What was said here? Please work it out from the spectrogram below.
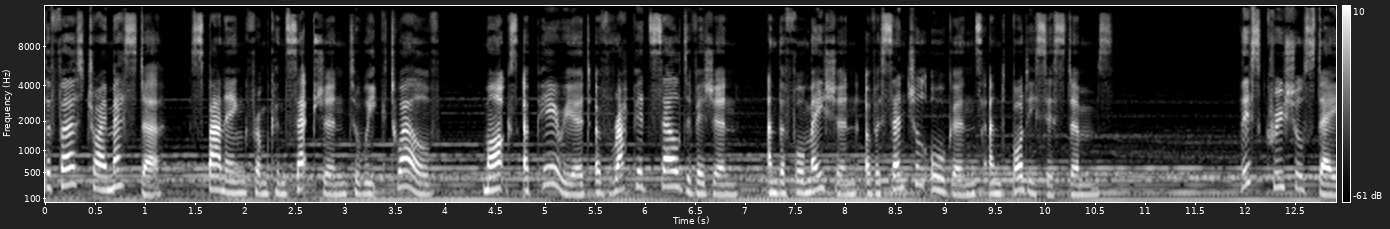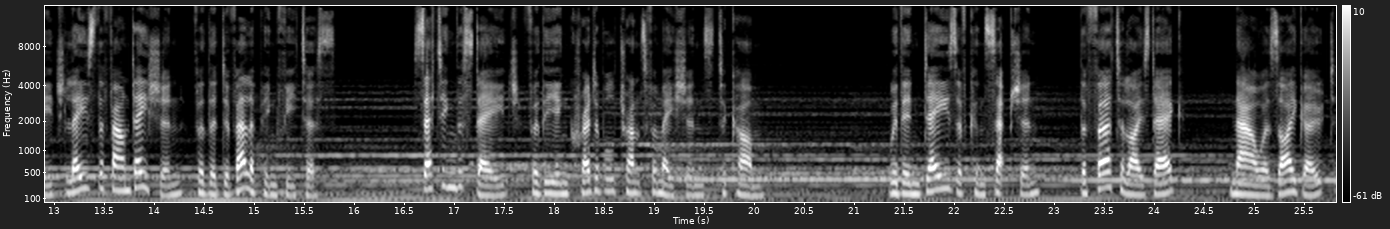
The first trimester, spanning from conception to week 12, marks a period of rapid cell division and the formation of essential organs and body systems. This crucial stage lays the foundation for the developing fetus, setting the stage for the incredible transformations to come. Within days of conception, the fertilized egg, now a zygote,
